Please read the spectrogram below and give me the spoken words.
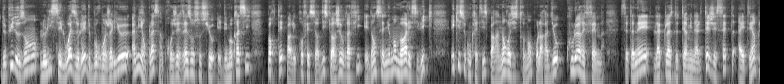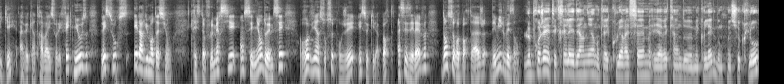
Depuis deux ans, le lycée Loiselet de Bourgoin-Jallieu a mis en place un projet réseaux sociaux et démocratie porté par les professeurs d'histoire-géographie et d'enseignement moral et civique et qui se concrétise par un enregistrement pour la radio Couleur FM. Cette année, la classe de terminale TG7 a été impliquée avec un travail sur les fake news, les sources et l'argumentation. Christophe Lemercier, enseignant de MC, revient sur ce projet et ce qu'il apporte à ses élèves dans ce reportage d'Émile Vézan. Le projet a été créé l'année dernière donc avec Couleur FM et avec un de mes collègues, donc Monsieur Clos,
